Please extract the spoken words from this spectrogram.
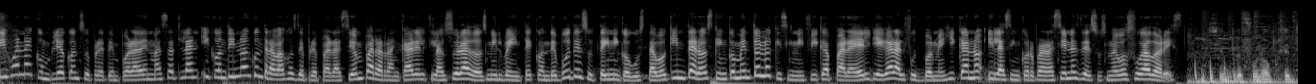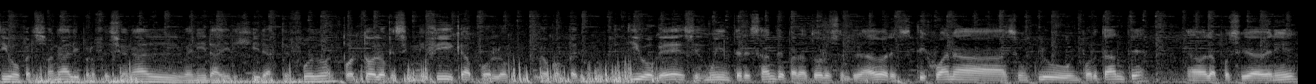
Tijuana cumplió con su pretemporada en Mazatlán y continúan con trabajos de preparación para arrancar el clausura 2020 con debut de su técnico Gustavo Quinteros, quien comentó lo que significa para él llegar al fútbol mexicano y las incorporaciones de sus nuevos jugadores. Siempre fue un objetivo personal y profesional venir a dirigir a este fútbol, por todo lo que significa, por lo, lo competitivo que es, es muy interesante para todos los entrenadores. Tijuana es un club importante, me ha dado la posibilidad de venir,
